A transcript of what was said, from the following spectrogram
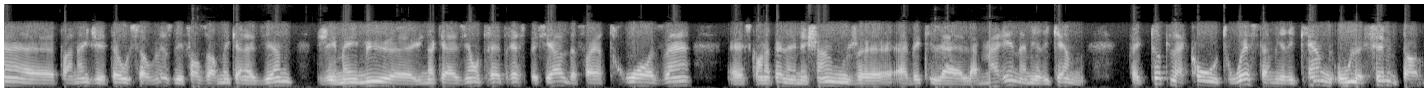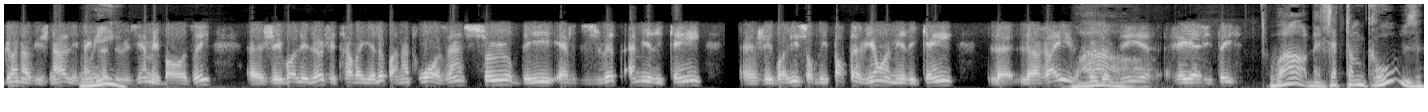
euh, pendant que j'étais au service des Forces armées canadiennes, j'ai même eu euh, une occasion très, très spéciale de faire trois ans ce qu'on appelle un échange avec la, la marine américaine. Fait que toute la côte ouest américaine où le film Top Gun original et même Oui. le deuxième est basé, euh, j'ai volé là, j'ai travaillé là pendant trois ans sur des F-18 américains. Euh, j'ai volé sur des porte-avions américains. Le, le rêve Wow. peut devenir réalité. Wow, ben vous êtes Tom Cruise?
